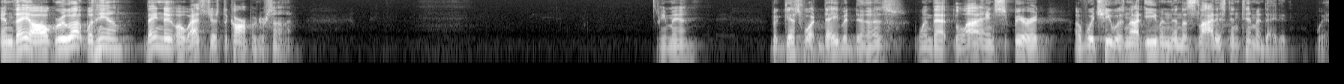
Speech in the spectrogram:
And they all grew up with him. They knew, oh, that's just the carpenter's son. Amen. But guess what David does when that lying spirit, of which he was not even in the slightest intimidated with?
